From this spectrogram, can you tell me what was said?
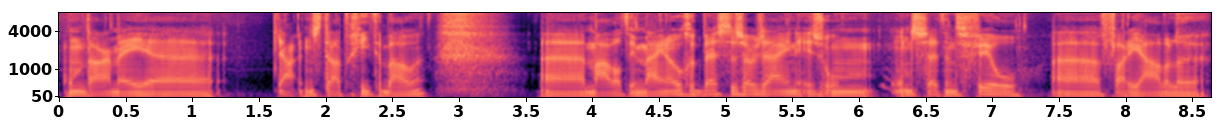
om daarmee ja, een strategie te bouwen. maar wat in mijn ogen het beste zou zijn, is om ontzettend veel variabelen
